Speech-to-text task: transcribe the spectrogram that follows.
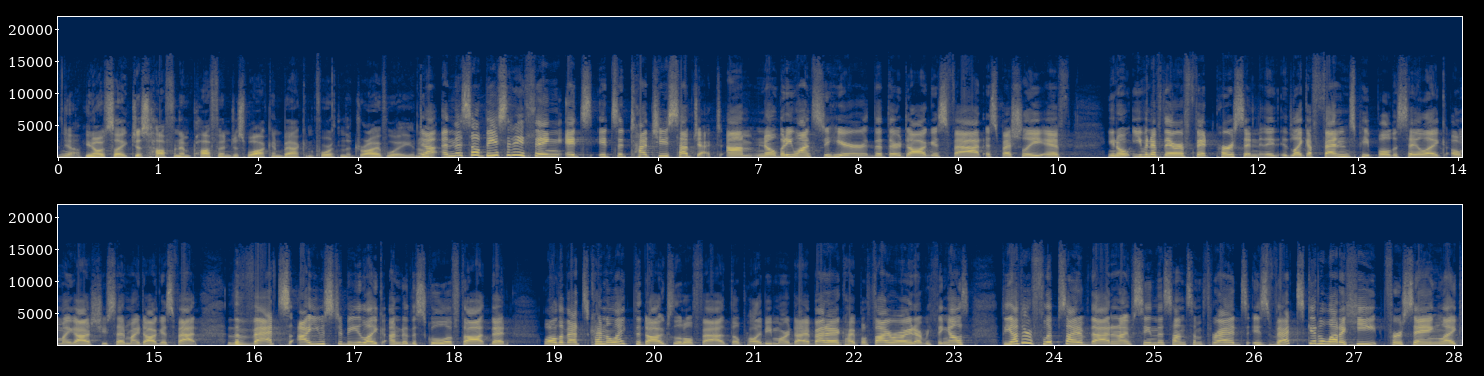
Yeah. You know, it's like just huffing and puffing, just walking back and forth in the driveway, you know? Yeah, and this obesity thing, it's it's a touchy subject. Um, nobody wants to hear that their dog is fat, especially if you know, even if they're a fit person, it, it like offends people to say like, "Oh my gosh, you said my dog is fat." The vets, I used to be like under the school of thought that. Well, the vets kind of like the dog's a little fat. They'll probably be more diabetic, hypothyroid, everything else. The other flip side of that, and I've seen this on some threads, is vets get a lot of heat for saying, like,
